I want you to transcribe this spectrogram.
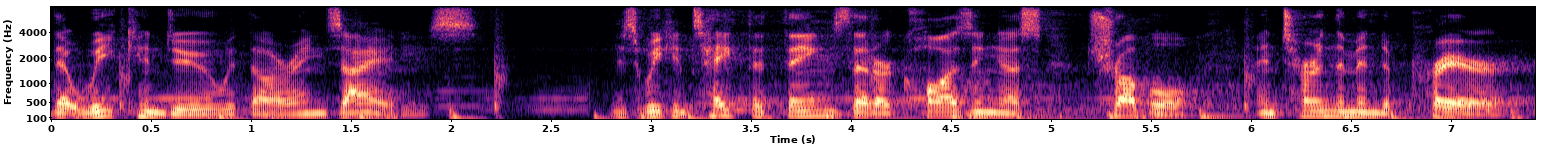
that we can do with our anxieties. Is we can take the things that are causing us trouble and turn them into prayer,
